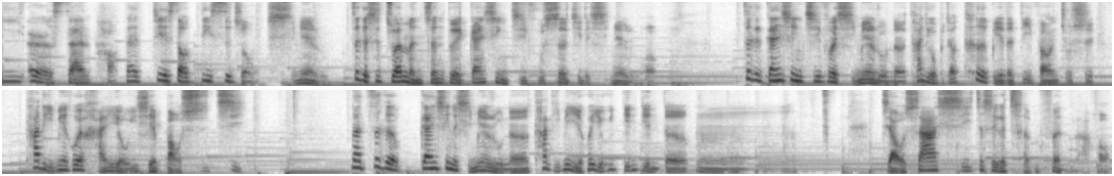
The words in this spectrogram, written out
一二三，好，再介绍第四种洗面乳，这个是专门针对干性肌肤设计的洗面乳哦。这个干性肌肤的洗面乳呢，它有比较特别的地方，就是它里面会含有一些保湿剂。那这个干性的洗面乳呢，它里面也会有一点点的嗯角鲨烯，这是一个成分，然后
